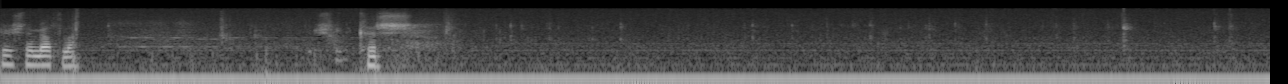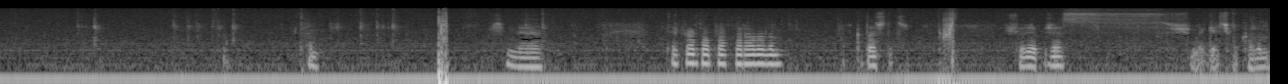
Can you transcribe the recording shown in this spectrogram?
Şöyle şuradan bir atla. Şöyle kır. Şimdi tekrar toprakları alalım. Arkadaşlar. Şöyle yapacağız. Şuna geç bakalım.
